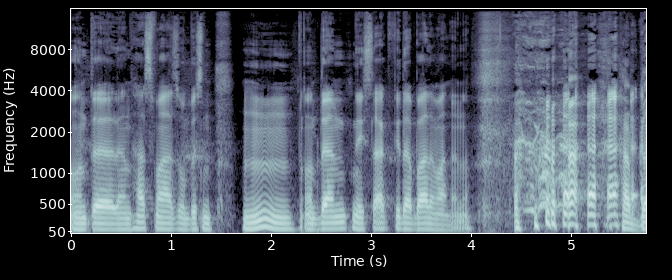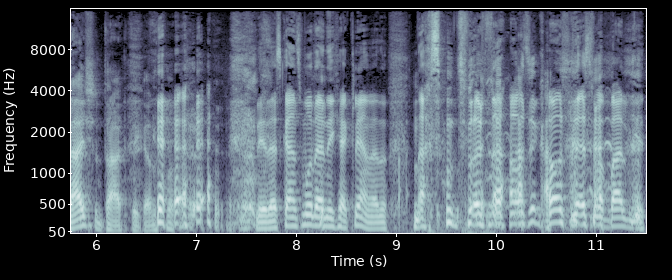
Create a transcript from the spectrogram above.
Und äh, dann hast du mal so ein bisschen, hm, und dann nächster Tag wieder Badewanne. Ne? Am gleichen Tag, Digga. Nee, das kannst Mutter nicht erklären. Wenn du nachts um 12 nach Hause kommst und erstmal baden gehst.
